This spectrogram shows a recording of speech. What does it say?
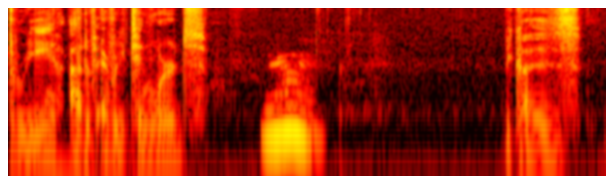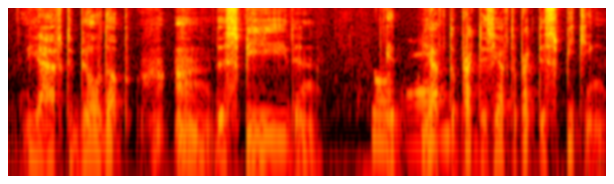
three out of every 10 words うん。 because you have to build up the speed and そうね it, you have to practice. You have to practice speaking.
